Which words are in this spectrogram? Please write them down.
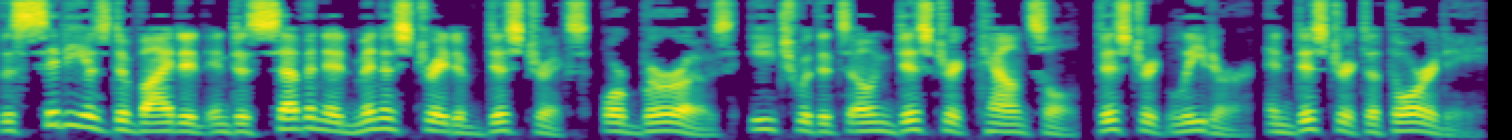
The city is divided into seven administrative districts, or boroughs, each with its own district council, district leader, and district authority.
